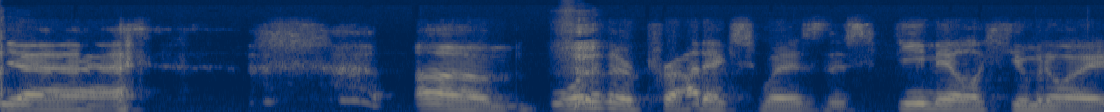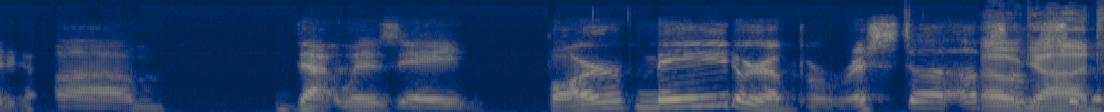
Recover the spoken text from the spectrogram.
yeah. Um, one of their products was this female humanoid um, that was a barmaid or a barista of oh some God.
